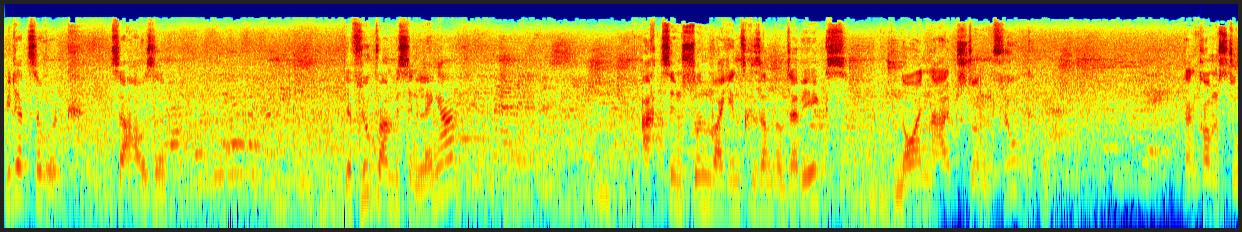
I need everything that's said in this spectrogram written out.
Wieder zurück zu Hause. Der Flug war ein bisschen länger. 18 Stunden war ich insgesamt unterwegs neuneinhalb Stunden Flug. Dann kommst du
